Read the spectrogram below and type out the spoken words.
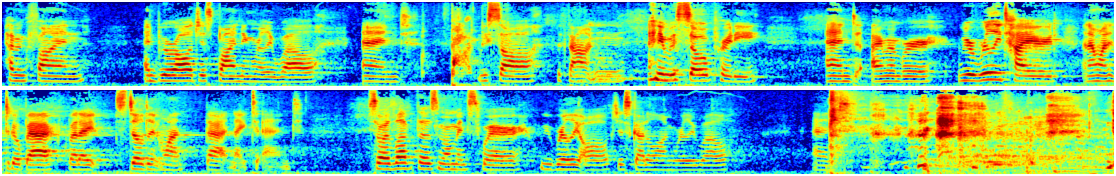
having fun, and we were all just bonding really well. And we saw the fountain, and it was so pretty. And I remember we were really tired, and I wanted to go back, but I still didn't want that night to end. so I loved those moments where we really all just got along really well. And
